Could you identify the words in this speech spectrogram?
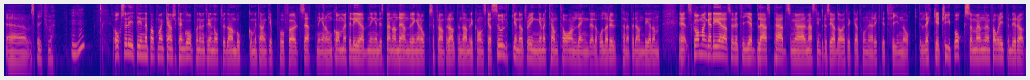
Eh, spik för mig. Mhm. Också lite inne på att man kanske kan gå på nummer tre Notre Dame Boko med tanke på förutsättningarna. Hon kommer till ledningen, det är spännande ändringar också, framförallt den amerikanska sulken. Jag tror ingen kan ta en längd eller hålla ut henne för den delen. Eh, ska man gardera så är det 10 Blast Pad som jag är mest intresserad av. Jag tycker att hon är riktigt fin och läcker typ också, men eh, favoriten blir röd.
